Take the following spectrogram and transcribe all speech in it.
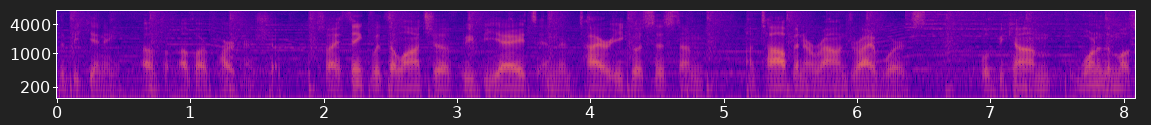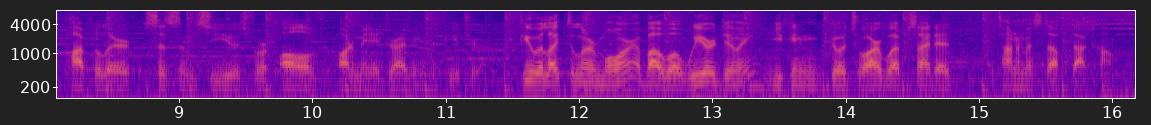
the beginning of, of our partnership. So I think with the launch of BB-8 and the entire ecosystem on top and around DriveWorks, will become one of the most popular systems to use for all of automated driving in the future. If you would like to learn more about what we are doing, you can go to our website at autonomoustuff.com.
